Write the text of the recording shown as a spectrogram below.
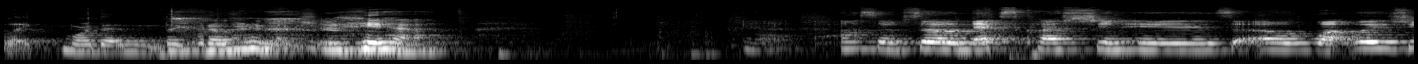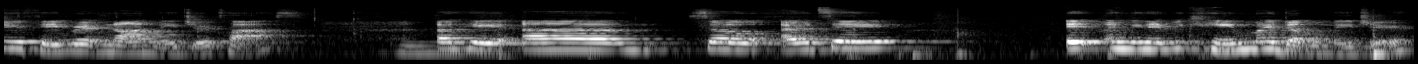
like more than like what I learned next year. yeah. Yeah, awesome. So next question is, uh, what was your favorite non-major class? Okay, um, so I would say, it. I mean, it became my double major,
